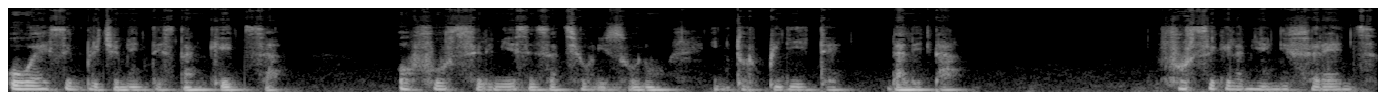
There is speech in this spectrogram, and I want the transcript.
O è semplicemente stanchezza? O forse le mie sensazioni sono intorpidite dall'età? Forse che la mia indifferenza,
